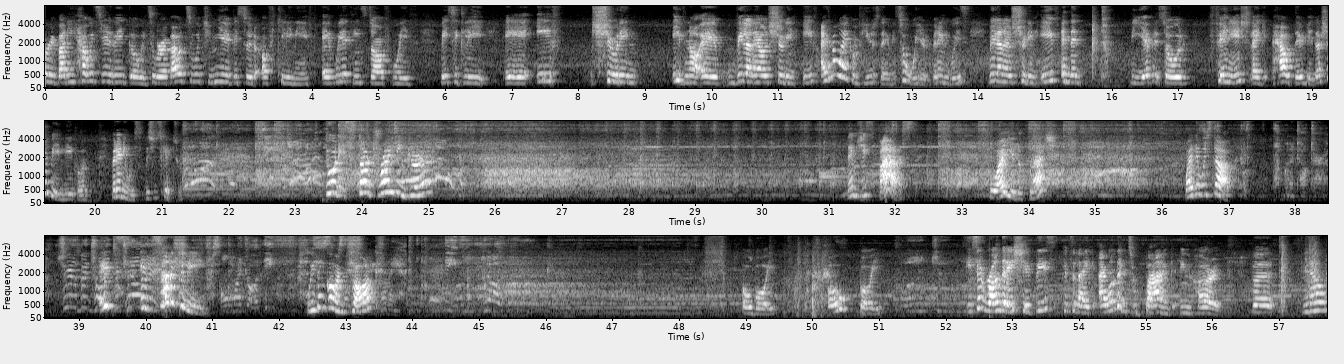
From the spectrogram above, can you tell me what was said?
everybody, how is your day going? So we're about to watch a new episode of Killing Eve and we'll things off with basically uh, Eve shooting, Eve not, uh, Villanelle shooting Eve. I don't know why I confused them, it's so weird. But anyways, Villanelle shooting Eve and then the episode finished. Like, how dare you? That should be illegal. But anyways, let's just get to it. Dude, start driving, girl! Damn, she's fast. Who are you, the Flash? Why did we stop? I'm gonna talk to her. She has been trying It's to kill me. exactly. Oh my god, Eve. We can go and talk. Eve, no. Oh boy. Oh boy. Is it wrong that I ship this? Because like I want them to bang and hurt, but you know,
